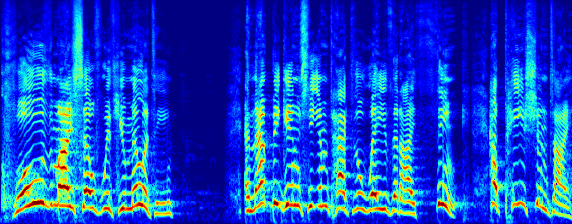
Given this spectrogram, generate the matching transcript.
clothe myself with humility, and that begins to impact the way that I think, how patient I am,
